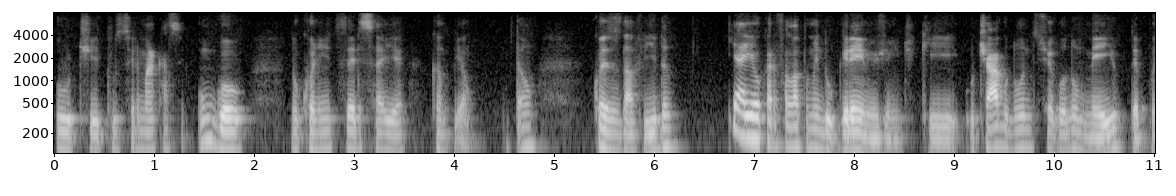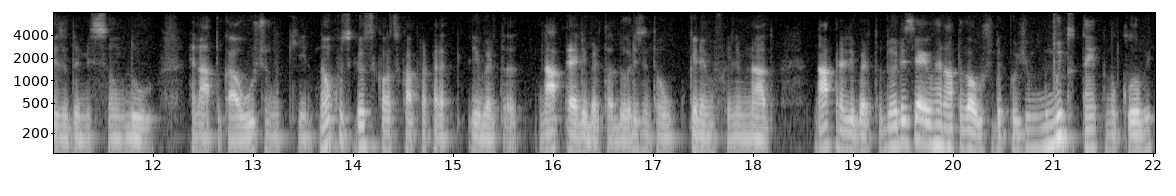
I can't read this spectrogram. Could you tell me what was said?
o título. Se ele marcasse um gol no Corinthians, ele saía campeão. Então, coisas da vida. E aí eu quero falar também do Grêmio, gente, que o Thiago Nunes chegou no meio, depois da demissão do Renato Gaúcho, que não conseguiu se classificar pré na pré-Libertadores, então o Grêmio foi eliminado na pré-Libertadores, e aí o Renato Gaúcho, depois de muito tempo no clube,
